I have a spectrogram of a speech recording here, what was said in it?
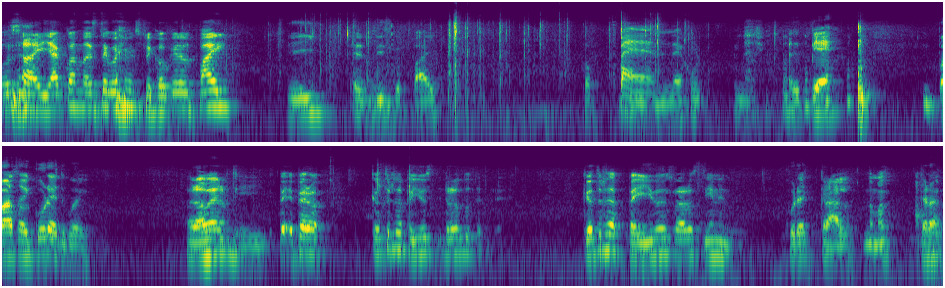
O sea, y ya cuando este güey me explicó que era el pai, Y el disco pie. To pendejo, pinche. El pie. Pues soy curet, güey. pero a ver, Sí, Pero, ¿qué otros apellidos raros? ¿Qué otros apellidos raros tienen? Curet. Kral, Nomás. Kral.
